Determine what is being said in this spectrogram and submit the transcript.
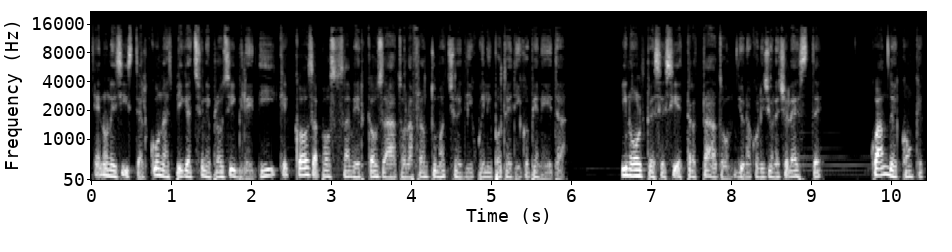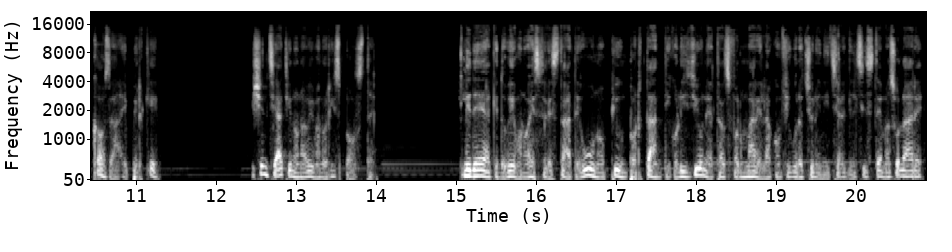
e non esiste alcuna spiegazione plausibile di che cosa possa aver causato la frantumazione di quell'ipotetico pianeta. Inoltre, se si è trattato di una collisione celeste, quando e con che cosa e perché? Gli scienziati non avevano risposte. L'idea che dovevano essere state uno o più importanti collisioni a trasformare la configurazione iniziale del Sistema Solare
